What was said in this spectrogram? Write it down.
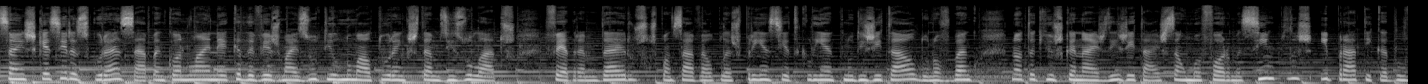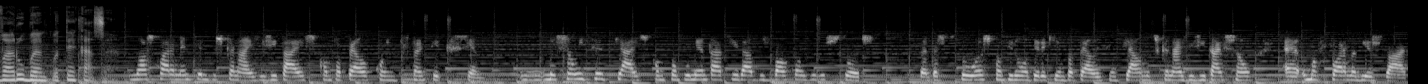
Sem esquecer a segurança, a banca online é cada vez mais útil numa altura em que estamos isolados. Fedra Medeiros, responsável pela experiência de cliente no digital do novo banco, nota que os canais digitais são uma forma simples e prática de levar o banco até casa. Nós claramente temos os canais digitais com papel com importância crescente, mas são essenciais como complemento à atividade dos balcões e dos gestores. Portanto, as pessoas continuam a ter aqui um papel essencial, mas os canais digitais são uh, uma forma de ajudar.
